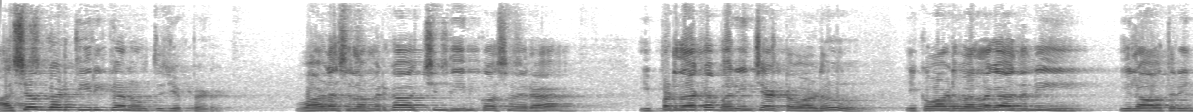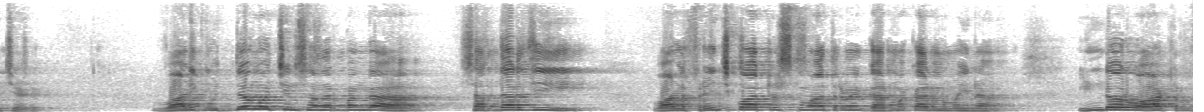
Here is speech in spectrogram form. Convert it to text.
అశోక్ గారు తీరిగ్గా నవ్వుతూ చెప్పాడు. వాడు అసలు అమెరికా వచ్చింది దీనికోసమేరా? ఇప్పటిదాకా భరించేటవాడు ఇక వాడి వల్ల కాదని ఇలా అవతరించాడు. వాడికి ఉద్యోగం వచ్చిన సందర్భంగా సర్దార్జీ వాళ్ళ ఫ్రెంచ్ క్వార్టర్స్కి మాత్రమే గర్మకారణమైన ఇండోర్ వాటర్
